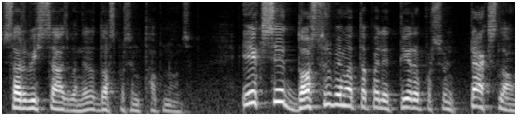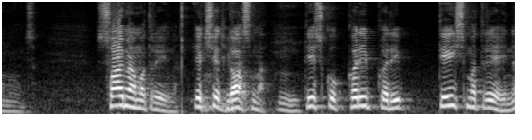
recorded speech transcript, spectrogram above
सर्भिस चार्ज भनेर दस पर्सेन्ट थप्नुहुन्छ। एक सय दस रुपियाँमा तपाईँले तेह्र पर्सेन्ट ट्याक्स लाउनुहुन्छ। सयमा मात्रै होइन एक सय दसमा। त्यसको करिब करिब तेइस मात्रै होइन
